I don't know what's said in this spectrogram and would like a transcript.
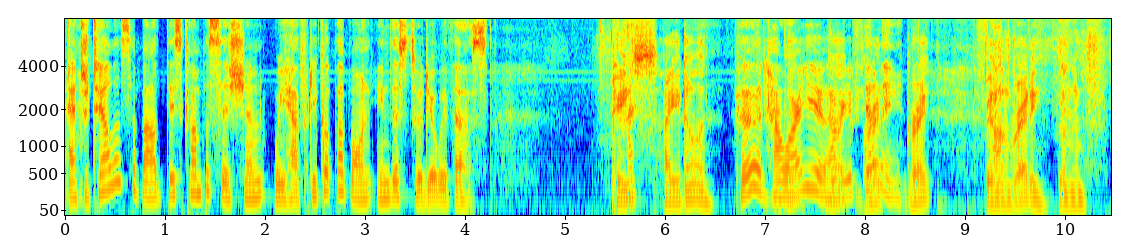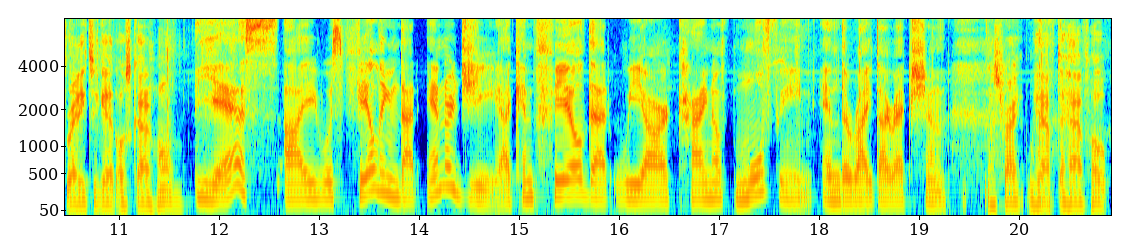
And to tell us about this composition, we have Rico Pabón in the studio with us. Peace. How you doing? Good. How are you? How are you feeling? Uh, Great. Great. Feeling ready. Feeling ready to get Oscar home. Yes, I was feeling that energy. I can feel that we are kind of moving in the right direction. That's right. We have to have hope.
